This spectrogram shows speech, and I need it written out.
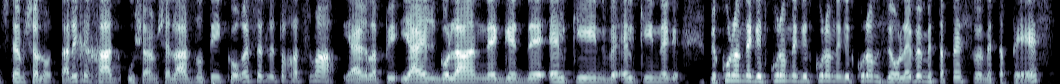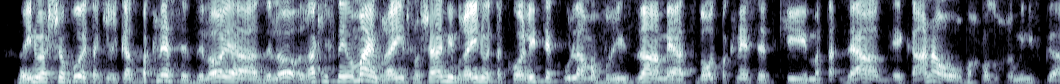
שתי ממשלות. תהליך אחד הוא שהממשלה הזאת קורסת לתוך עצמה. יאיר, לפ... יאיר גולן נגד אה, אלקין, ואלקין נגד... וכולם נגד, כולם נגד, כולם נגד, כולם, זה עולה ומטפס ומטפס. ראינו השבוע את הקרקס בכנסת, זה לא היה, זה לא, רק לפני יומיים, ראינו, שלושה ימים ראינו את הקואליציה כולה מבריזה מההצבעות בכנסת, כי מת... זה היה אה, כהנא או אורבך, לא זוכר מי נפגע.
